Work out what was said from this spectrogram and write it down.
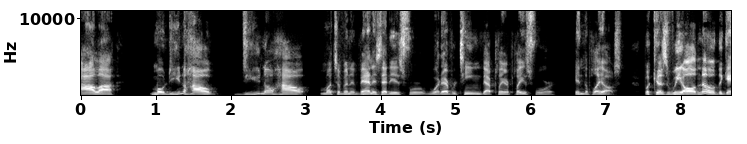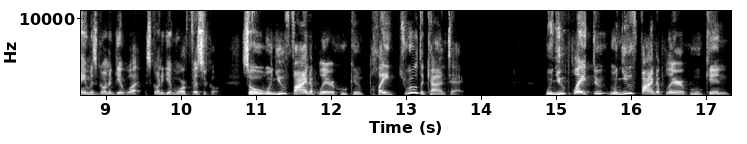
a la Mo, do you know how do you know how much of an advantage that is for whatever team that player plays for in the playoffs? Because we all know the game is going to get what? It's going to get more physical. So when you find a player who can play through the contact, when you play through, when you find a player who can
